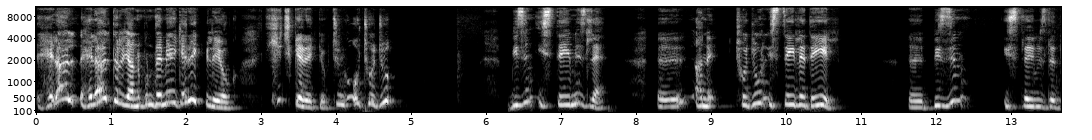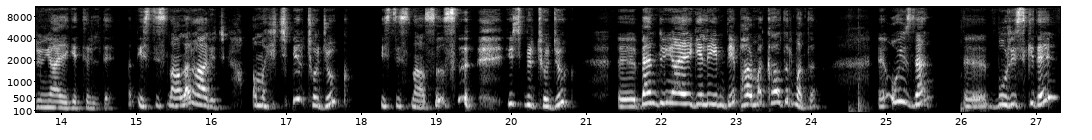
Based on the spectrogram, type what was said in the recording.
helal helaldir yani bunu demeye gerek bile yok. Hiç gerek yok. Çünkü o çocuk bizim isteğimizle e, hani çocuğun isteğiyle değil e, bizim isteğimizle dünyaya getirildi. Hani istisnalar hariç ama hiçbir çocuk istisnasız hiçbir çocuk e, ben dünyaya geleyim diye parmak kaldırmadı. E, o yüzden e, bu riski de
